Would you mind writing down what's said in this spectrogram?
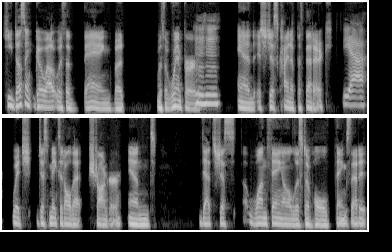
he doesn't go out with a bang but with a whimper hmm and it's just kind of pathetic Yeah. which just makes it all that stronger and that's just one thing on the list of whole things that it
